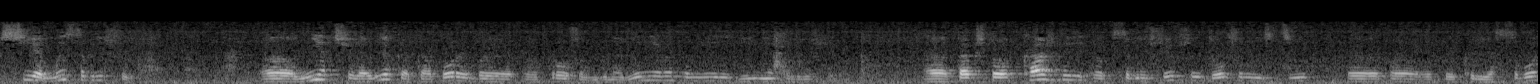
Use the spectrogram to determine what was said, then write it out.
все мы согрешили. Э, нет человека, который бы э, прожил мгновение в этом мире и не согрешил. Э, так что каждый согрешивший должен нести крест свой,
